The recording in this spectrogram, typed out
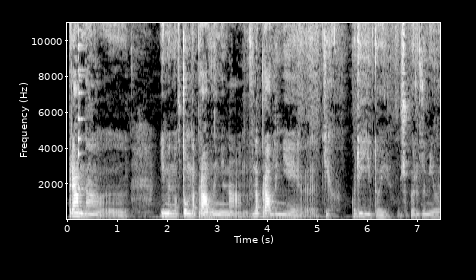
Прямо на, е, іменно в тому направленні, на, в направленні е, тих колії тої, щоб ви розуміли.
